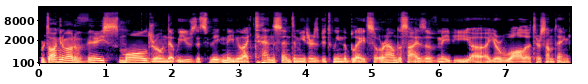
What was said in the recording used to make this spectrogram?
We're talking about a very small drone that we use. It's maybe like 10 centimeters between the blades, so around the size of maybe uh, your wallet or something.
